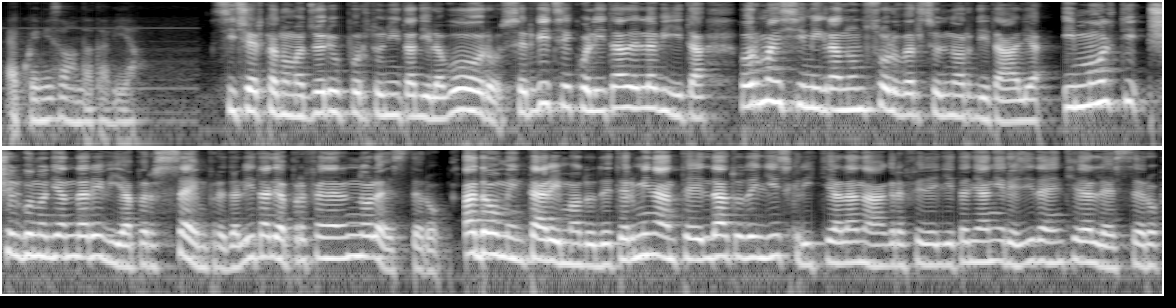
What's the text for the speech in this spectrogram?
e quindi sono andata via. Si cercano maggiori opportunità di lavoro, servizi e qualità della vita. Ormai si migra non solo verso il nord Italia. In molti scelgono di andare via per sempre dall'Italia preferendo l'estero. Ad aumentare in modo determinante è il dato degli iscritti all'anagrafe degli italiani residenti all'estero.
